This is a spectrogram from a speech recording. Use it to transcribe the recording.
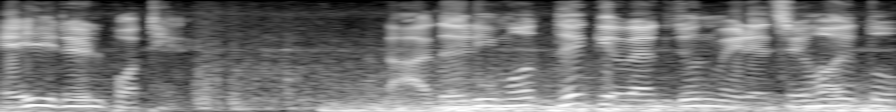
এই রেলপথে। তাদেরই মধ্যে কেউ একজন মেরেছে হয়তো।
